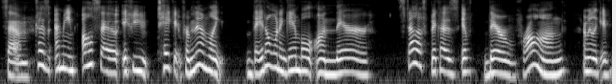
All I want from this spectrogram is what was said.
So, because I mean, also, if you take it from them, like, they don't want to gamble on their stuff because if they're wrong, I mean, like, if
